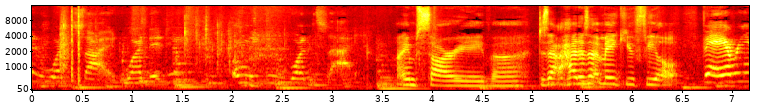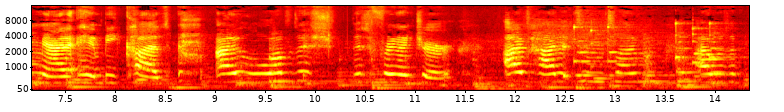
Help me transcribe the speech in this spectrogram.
did one side. Why did he only do one side? I'm sorry, Ava. Does that? How does that make you feel? Very mad at him because I love this this furniture. I've had it since I'm, I was a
